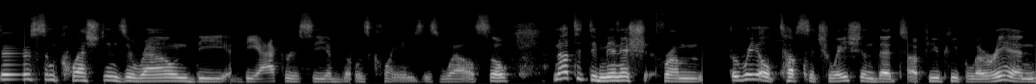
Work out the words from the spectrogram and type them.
there's some questions around the the accuracy of those claims as well so not to diminish from the real tough situation that a few people are in.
